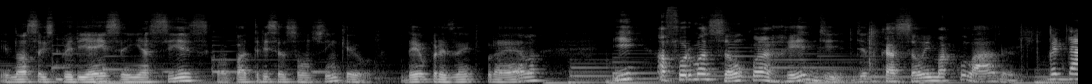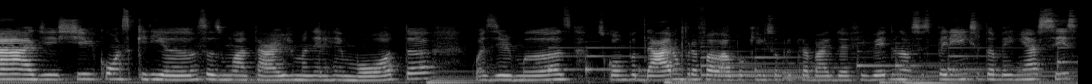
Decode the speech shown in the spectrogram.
e nossa experiência em Assis com a Patrícia Sonsin, que eu dei o presente para ela e a formação com a rede de educação imaculada. Verdade, estive com as crianças uma tarde de maneira remota, com as irmãs, nos convidaram para falar um pouquinho sobre o trabalho do FV, da nossa experiência também em Assis,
